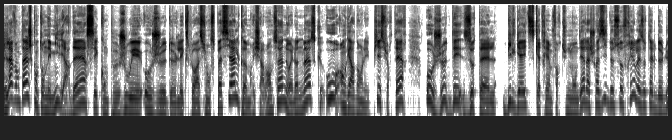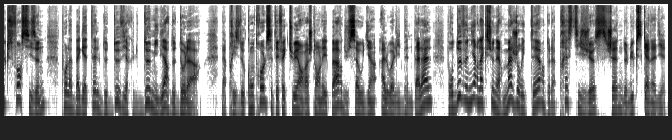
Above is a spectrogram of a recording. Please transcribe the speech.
L'avantage quand on est milliardaire, c'est qu'on peut jouer au jeu de l'exploration spatiale comme Richard Branson ou Elon Musk, ou en gardant les pieds sur terre, au jeu des hôtels. Bill Gates, quatrième fortune mondiale, a choisi de s'offrir les hôtels de luxe Four Seasons pour la bagatelle de 2,2 milliards de dollars. La prise de contrôle s'est effectuée en rachetant les parts du saoudien Al-Walid Ben Talal pour devenir l'actionnaire majoritaire de la prestigieuse chaîne de luxe canadienne.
